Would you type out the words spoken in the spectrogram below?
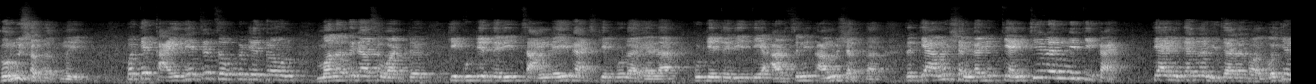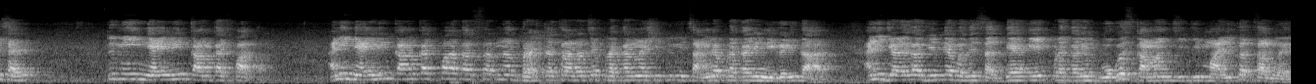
करू शकत नाही. पण ते कायद्याच्या चौकटीत राहून मला तरी असं वाटतं की कुठेतरी चांगल्याही राजकीय पुढाऱ्याला कुठेतरी ते अडचणीत आणू शकतात. तर त्या अनुषंगाने त्यांची रणनीती काय? ते आम्ही त्यांना विचारत आहोत. वकील साहेब तुम्ही न्यायालयीन कामकाज पाहता. आणि न्यायालयीन कामकाज पाहत असताना भ्रष्टाचाराच्या प्रकरणाशी तुम्ही चांगल्या प्रकारे निगडीत आहात. आणि जळगाव जिल्ह्यामध्ये सध्या एक प्रकारे बोगस कामांची जी मालिका चालू आहे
